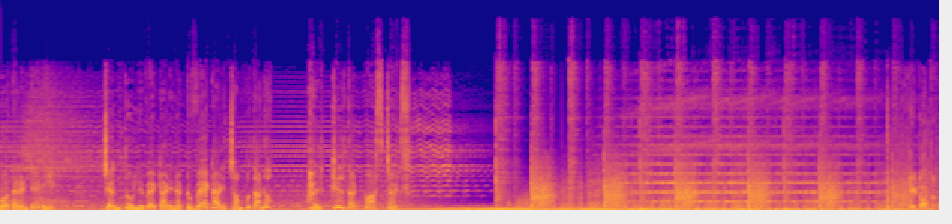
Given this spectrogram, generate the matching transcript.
వదలండి డాడీ జంతువుల్ని వేటాడినట్టు వేటాడి చంపుతాను. ఐ కిల్ దట్ బాస్టర్డ్స్ ఏ డాక్టర్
